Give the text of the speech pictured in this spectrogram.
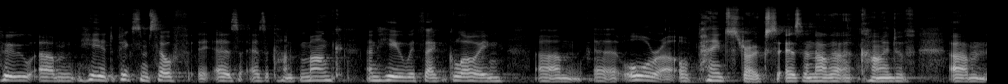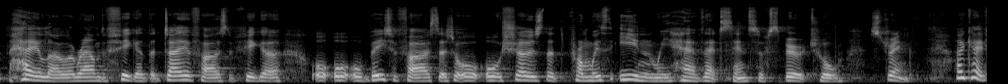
who um, here depicts himself as, as a kind of monk, and here with that glowing um, uh, aura of paint strokes as another kind of um, halo around the figure that deifies the figure or, or, or beatifies it or, or, shows that from within we have that sense of spiritual strength. Okay,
